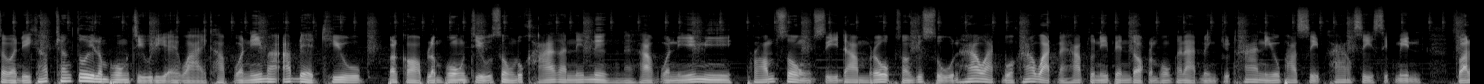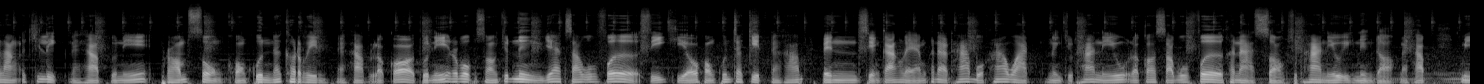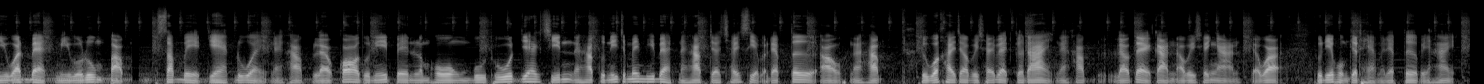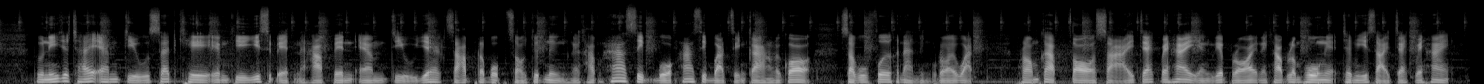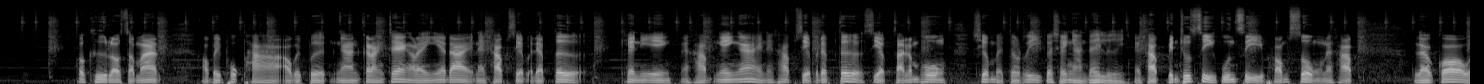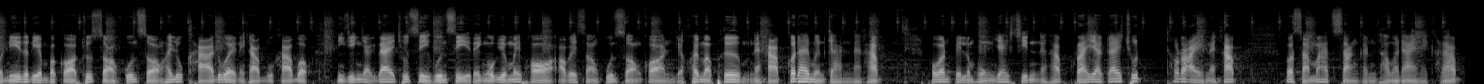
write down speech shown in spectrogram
สวัสดีครับ ช่างตุ้ยลำโพงจิ๋ว DIY ครับ วันนี้มาอัปเดตคิวประกอบลำโพงจิ๋วส่งลูกค้ากันนิดหนึงนะครับ วันนี้มี ร้อมส่งสีดำระบบ 2.0 5 วัตต์บวก 5 วัตต์นะครับ ตัวนี้เป็นดอกลำโพงขนาด 1.5 นิ้วพาสซีฟข้าง 40 มิลฝาลังอะคริลิกนะครับ ตัวนี้พร้อมส่งของคุณนครินนะครับ แล้วก็ตัวนี้ระบบ 2.1 แยกซับวูเฟอร์สีเขียวของคุณจักริดนะครับ เป็นเสียงกลางแหลมขนาด 5 บวก 5 วัตต์ 1.5 นิ้ว แล้วก็ซับวูเฟอร์ขนาด 2.5 นิ้วอีก 1 ดอกนะครับ มีวัดแบต มีวอลลุ่มปรับซับเบสแยกด้วยนะครับ แล้วก็ตัวนี้เป็นลำโพงบลูทูธแยกชิ้นนะครับ ตัวนี้จะไม่มีแบตนะครับ จะใช้เสียบอะแดปเตอร์เอานะครับ หรือว่าใครจะเอาไปใช้แบตก็ได้นะครับ แล้วแต่การเอาไปใช้งาน แต่ว่าตัวนี้ผมจะแถมอะแดปเตอร์ไปให้ ตัวนี้จะใช้แอมจิ๋ว ZK MT 21นะครับ เป็นแอมจิ๋วแยกซับระบบ 2.1 นะครับ 50 บวก 50วัตต์เสียงกลาง แล้วก็ซับวูเฟอร์ขนาด 100 วัตต์ พร้อมกับต่อสายแจ็คไปให้อย่างเรียบร้อยนะครับลำโพงเนี่ยจะมีสายแจ็คไปให้ ก็คือเราสามารถเอาไปพกพา เอาไปเปิดงานกลางแจ้งอะไรเงี้ยได้นะครับ เสียบอะแดปเตอร์ แค่นี้เองนะครับง่ายๆนะครับเสียบอะแดปเตอร์เสียบสายลำโพง เชื่อมแบตเตอรี่ก็ใช้งานได้เลยนะครับเป็นชุด4คูณ4พร้อมส่งนะครับแล้วก็วันนี้เตรียมประกอบชุด2คูณ2ให้ลูกค้าด้วยนะครับ ลูกค้าบอกจริงๆ อยากได้ชุด4คูณ4แต่งบยังไม่พอเอาไป2คูณ2ก่อนเดี๋ยวค่อยมาเพิ่มนะครับ ก็ได้เหมือนกันนะครับ เพราะว่ามันเป็นลำโพงแยกชิ้นนะครับ ใครอยากได้ชุดเท่าไหร่นะครับ ก็สามารถสั่งกันเข้ามาได้นะครับ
